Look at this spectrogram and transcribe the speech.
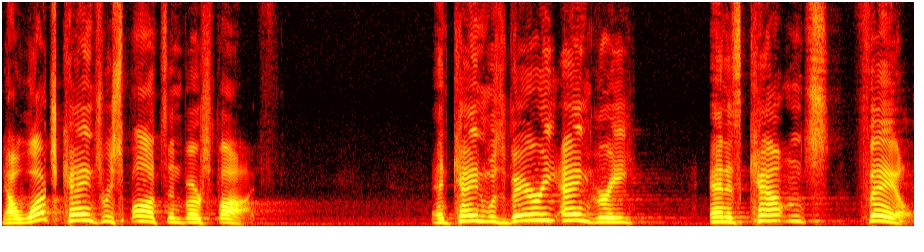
Now, watch Cain's response in verse 5. And Cain was very angry, and his countenance fell.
